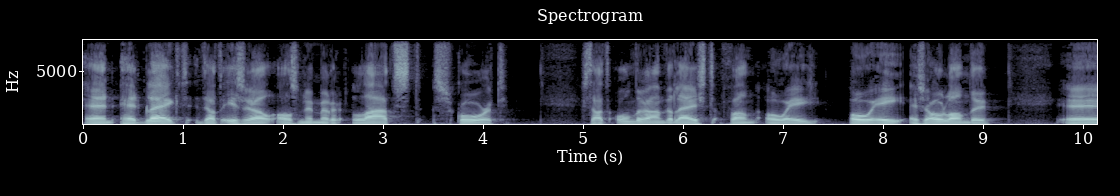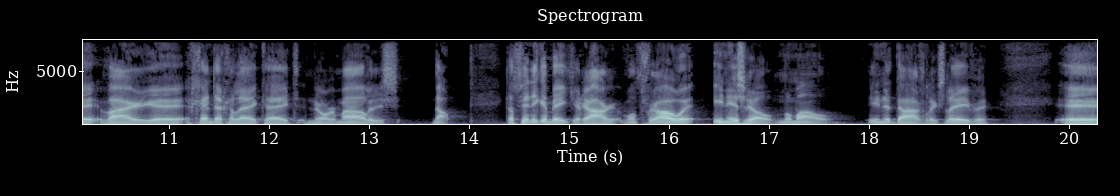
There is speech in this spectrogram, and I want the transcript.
En het blijkt dat Israël als nummer laatst scoort. Staat onderaan de lijst van OESO-landen eh, waar eh, gendergelijkheid normaal is. Nou, dat vind ik een beetje raar, want vrouwen in Israël normaal in het dagelijks leven eh,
